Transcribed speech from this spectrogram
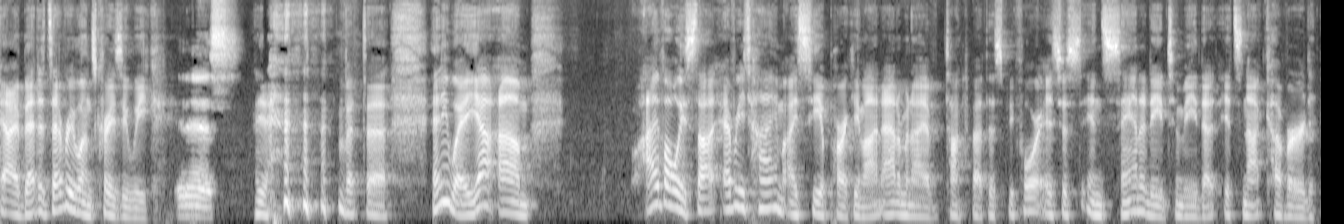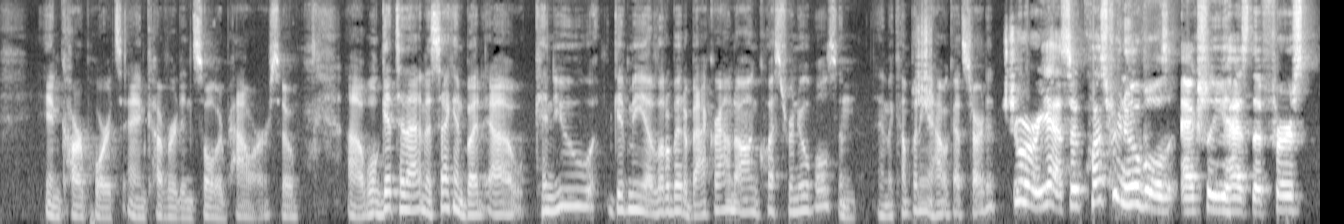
Yeah, I bet it's everyone's crazy week. It is. Yeah. but uh, anyway, yeah. Um, I've always thought every time I see a parking lot, Adam and I have talked about this before, it's just insanity to me that it's not covered in carports and covered in solar power. So uh, we'll get to that in a second. But uh, can you give me a little bit of background on Quest Renewables and, and the company and how it got started? Sure. Yeah. So Quest Renewables actually has the first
